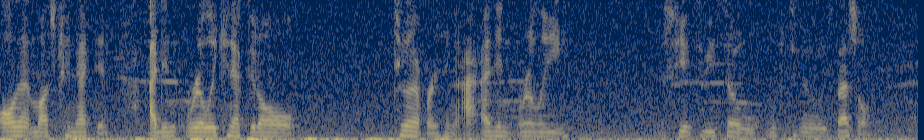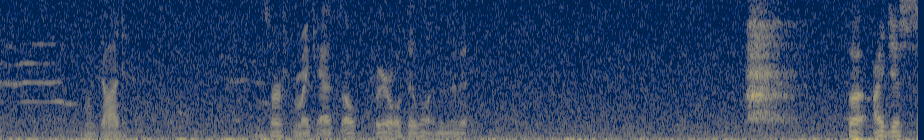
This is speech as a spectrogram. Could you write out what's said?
all that much connected. I didn't really connect it all to everything. I, I didn't really see it to be so particularly special. Oh my god. I'm sorry for my cats. I'll figure out what they want in a minute. But I just...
